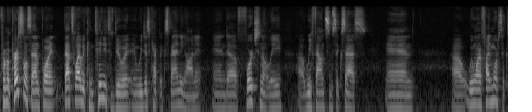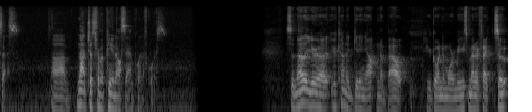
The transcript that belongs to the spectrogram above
from a personal standpoint, that's why we continue to do it, and we just kept expanding on it. And uh, fortunately, uh, we found some success, and uh, we want to find more success, um, not just from a P&L standpoint, of course. So now that you're uh, you're kind of getting out and about, you're going to more meetings. Matter of fact, so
